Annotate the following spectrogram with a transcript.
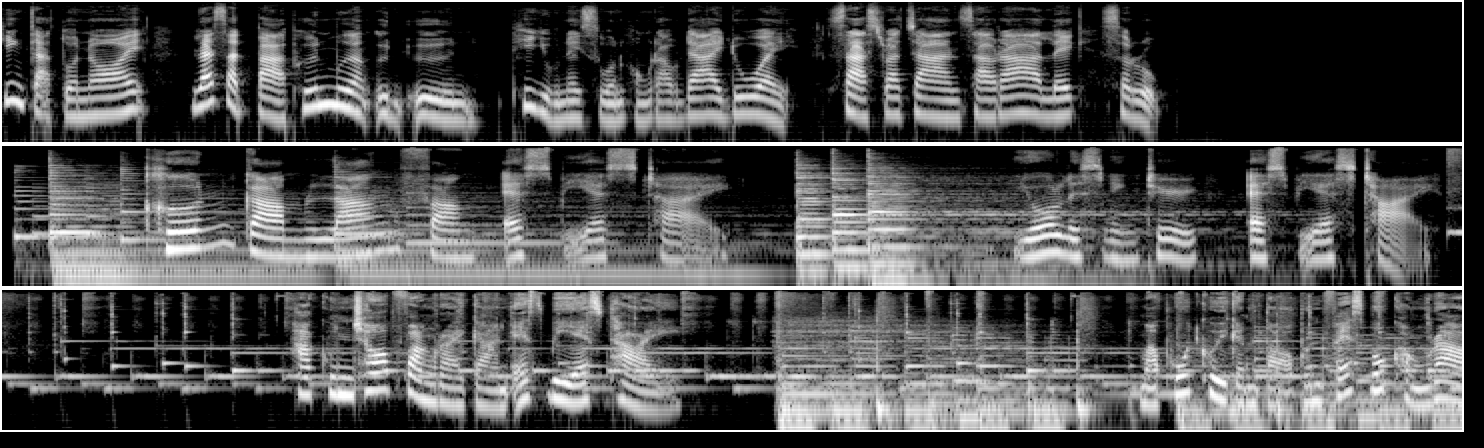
กิ้งก่าตัวน้อย และสัตว์ป่าพื้นเมืองอื่น ๆ ที่อยู่ในสวนของเราได้ด้วย ศาสตราจารย์ซาร่าเล็กสรุป คุณกำลังฟัง SBS Thai You're listening to SBS Thai หากคุณชอบฟังรายการ SBS ไทยมาพูดคุยกันต่อบน Facebook ของเรา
